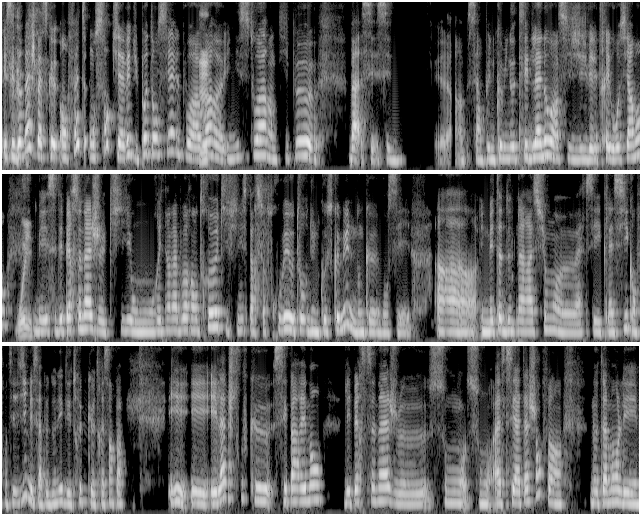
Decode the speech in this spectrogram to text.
Et c'est dommage parce qu'en en fait, on sent qu'il y avait du potentiel pour avoir euh, une histoire un petit peu... Bah, c'est c'est, un- peu une communauté de l'anneau, hein, si j'y vais très grossièrement. Oui. Mais c'est des personnages qui ont rien à voir entre eux, qui finissent par se retrouver autour d'une cause commune. Donc, euh, bon, c'est un- une méthode de narration euh, assez classique en fantasy, mais ça peut donner des trucs euh, très sympas. Et, et- et là, je trouve que séparément, les personnages sont, sont assez attachants, enfin, notamment les,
